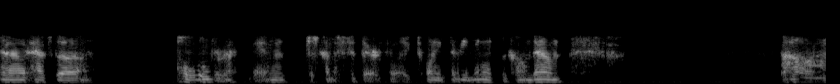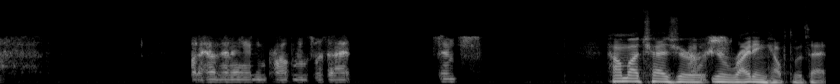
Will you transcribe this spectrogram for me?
and I would have to pull over and just kind of sit there for like 20, 30 minutes to calm down. Um, but I haven't had any problems with that since. How much has your, was, your writing helped with that?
